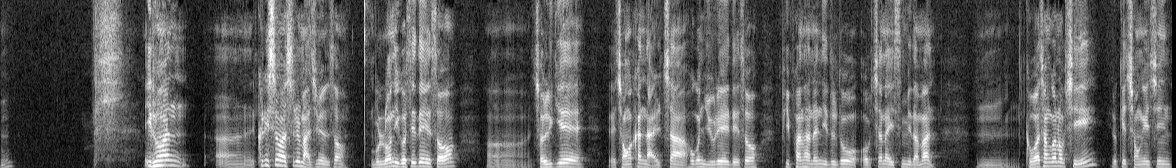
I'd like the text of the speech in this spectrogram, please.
음? 이러한 아, 크리스마스를 맞으면서 물론 이것에 대해서 어, 절기의 정확한 날짜 혹은 유래에 대해서 비판하는 이들도 없지 않아 있습니다만 음, 그와 상관없이 이렇게 정해진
